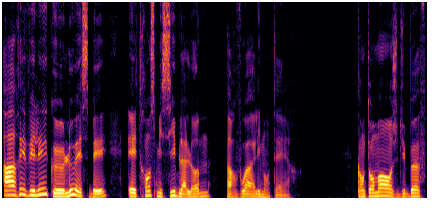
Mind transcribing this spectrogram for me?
a révélé que l'ESB est transmissible à l'homme par voie alimentaire. Quand on mange du bœuf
